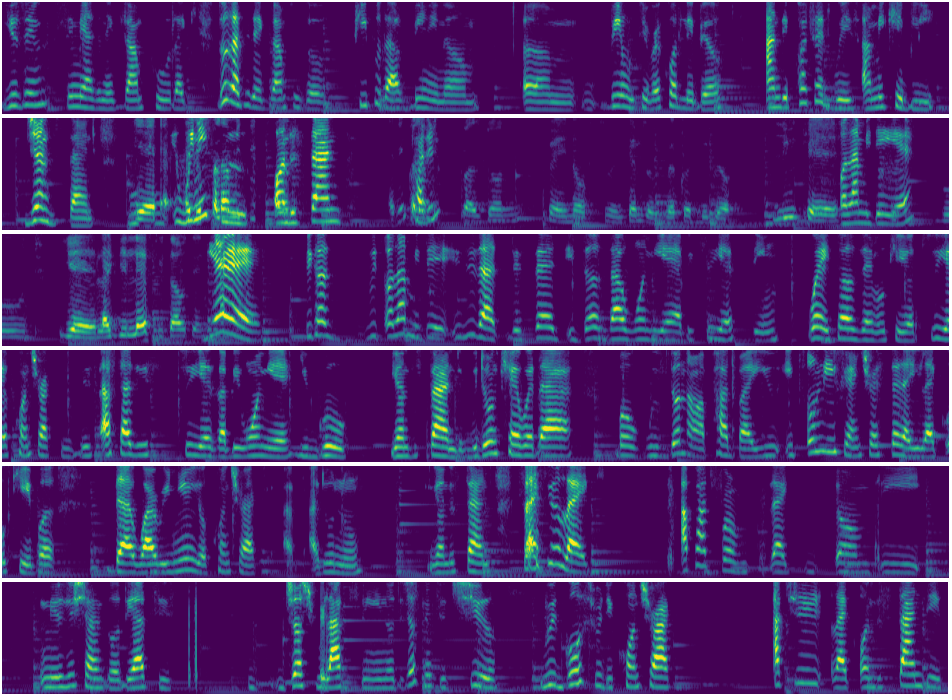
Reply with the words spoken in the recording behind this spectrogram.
using Simi as an example, like those are good examples of people that have been in um um being with a record label and they parted ways amicably. Do you understand? Yeah, we I need to understand I think? Calamity was done fair enough too in terms of record label. Luke Olamide, yeah? Good, yeah, like they left without any. Yeah, because with Olamide, is it that they said it does that one year, be two years thing where it tells them, okay, your two year contract is this. After these two years, I'll be one year, you go. You understand? We don't care whether, but we've done our part by you. It's only if you're interested that you like, okay, but that we're renewing your contract. I, I don't know. You understand? So I feel like, apart from like um the musicians or the artists just relaxing, you know, they just need to chill. We go through the contract, actually like understand it,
